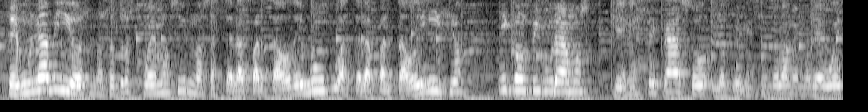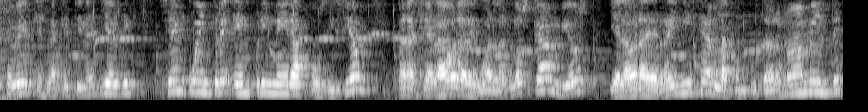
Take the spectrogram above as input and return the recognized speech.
Según la BIOS, nosotros podemos irnos hasta el apartado de boot o hasta el apartado de inicio y configuramos que en este caso lo que viene siendo la memoria USB, que es la que tiene el jailbreak, se encuentre en primera posición para que a la hora de guardar los cambios y a la hora de reiniciar la computadora nuevamente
